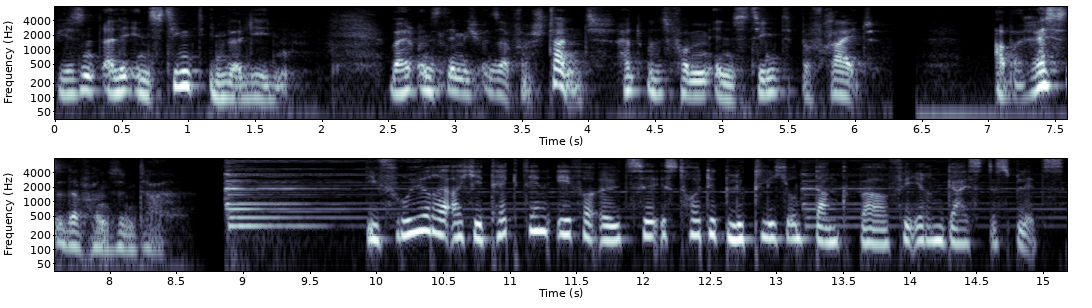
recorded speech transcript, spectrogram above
Wir sind alle Instinktinvaliden, weil uns nämlich unser Verstand hat uns vom Instinkt befreit. Aber Reste davon sind da. Die frühere Architektin Eva Oelze ist heute glücklich und dankbar für ihren Geistesblitz.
